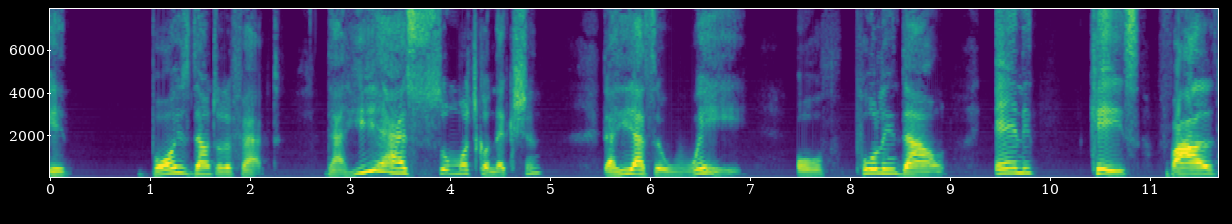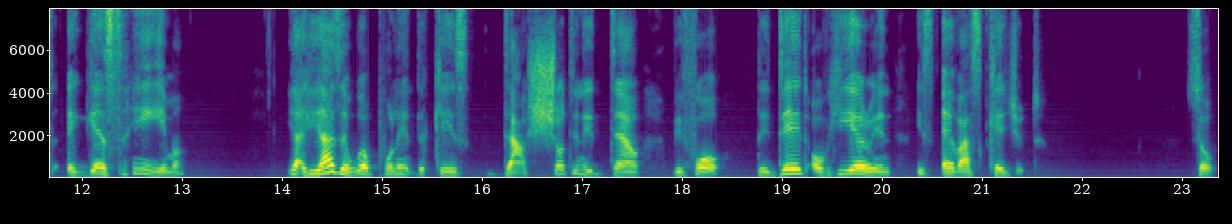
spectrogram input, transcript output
it boils down to the fact that he has so much connection that he has a way of pulling down any case filed against him. Yeah, he has a way of pulling the case down, shutting it down before the date of hearing is ever scheduled. So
